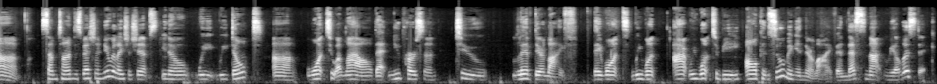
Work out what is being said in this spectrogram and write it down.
Um, sometimes especially in new relationships you know we we don't uh, want to allow that new person to live their life. They want we want I, we want to be all consuming in their life and that's not realistic.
